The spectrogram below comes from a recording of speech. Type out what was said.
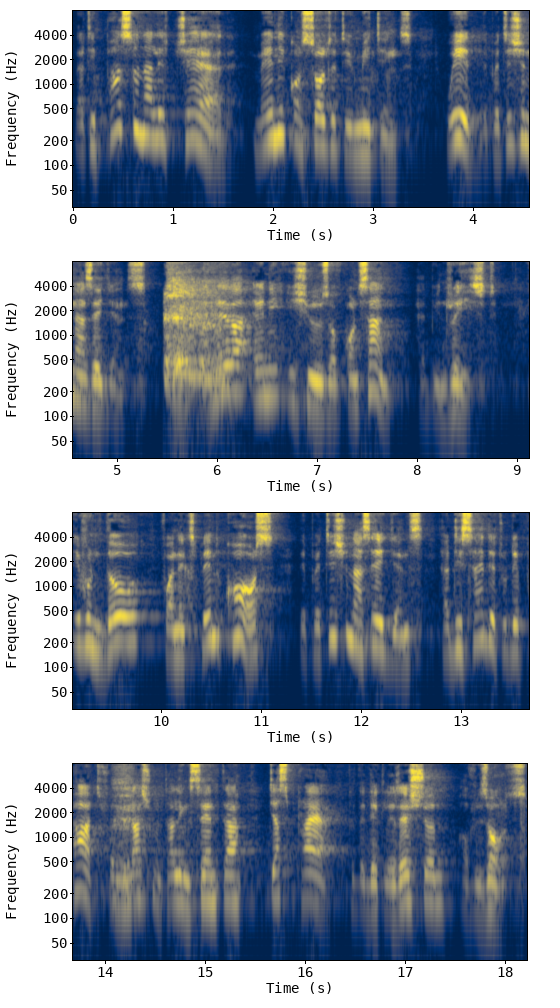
that he personally chaired many consultative meetings with the petitioner's agents. Never any issues of concern had been raised, even though, for an explained cause, the petitioner's agents had decided to depart from the National Tallying Center just prior to the declaration of results.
